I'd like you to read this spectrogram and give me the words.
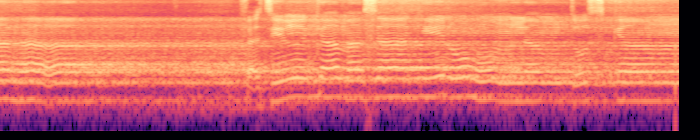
بينها فتلك مساكنهم لم تسكن.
